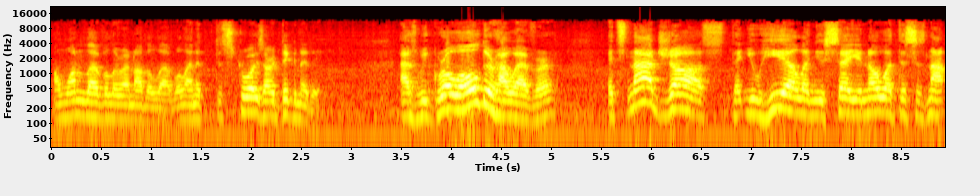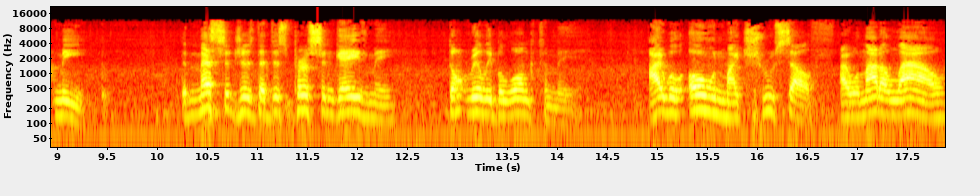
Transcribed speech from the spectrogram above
on one level or another level, and it destroys our dignity. As we grow older, however, it's not just that you heal and you say, you know what, this is not me. The messages that this person gave me don't really belong to me. I will own my true self. I will not allow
